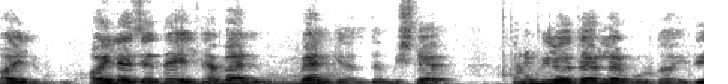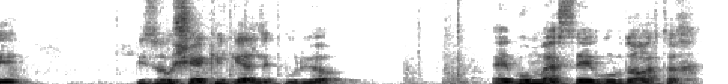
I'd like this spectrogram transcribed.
Aile, ailece değil de ben ben geldim. İşte hani biraderler buradaydı. Biz o şekil geldik buraya. E bu mesleği burada artık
